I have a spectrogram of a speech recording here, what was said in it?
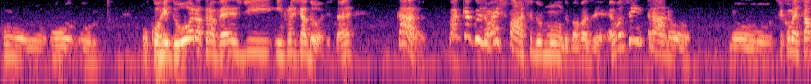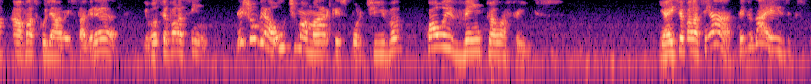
com o, o, o, corredor através de influenciadores, né? Cara, qual é a coisa mais fácil do mundo para fazer? É você entrar no, no. Você começar a vasculhar no Instagram e você fala assim: deixa eu ver a última marca esportiva, qual evento ela fez. E aí você fala assim: ah, teve o da ASICS,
